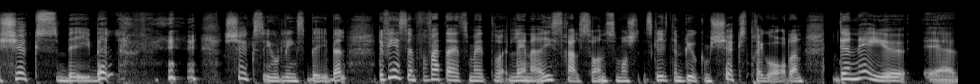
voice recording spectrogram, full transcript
köksbibel, köksodlingsbibel. Det finns en författare som heter Lena Israelsson som har skrivit en bok om köksträdgården. Den är ju eh,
